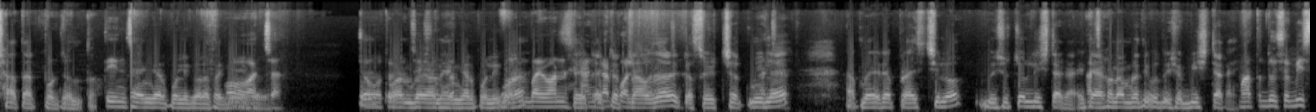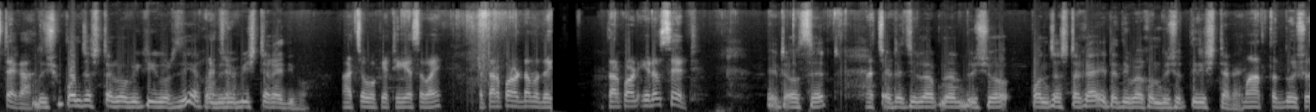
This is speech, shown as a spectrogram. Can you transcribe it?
সাত আট পর্যন্ত। তিন হ্যাঙ্গার পলি করা থাকবে ও আচ্ছা। One by one hanger poly করা। একটা ট্রাউজার একটা মিলে আপনার এটা প্রাইস ছিল দুইশো চল্লিশ টাকা। এটা আচ্ছা। এখন আমরা দিব দুইশো বিশ টাকায়। মাত্র দুশো বিশ টাকা? দুইশো পঞ্চাশ টাকাও বিক্রি করছি এখন আচ্ছা। দুইশো বিশ টাকায় দিব। আচ্ছা ওকে ঠিক আছে ভাই। তারপর আমরা দেখি। তারপর এটা সেট এটাও সেট আচ্ছা। এটা ছিল আপনার দুইশো পঞ্চাশ টাকা এটা দিব এখন দুইশো তিরিশ টাকায়। মাত্র দুইশো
